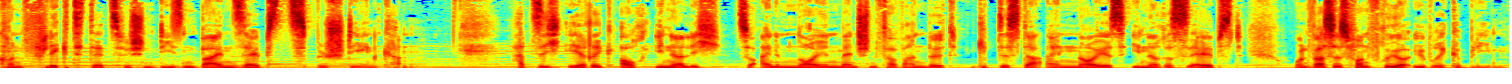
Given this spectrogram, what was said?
Konflikt, der zwischen diesen beiden Selbsts bestehen kann. Hat sich Erik auch innerlich zu einem neuen Menschen verwandelt? Gibt es da ein neues inneres Selbst? Und was ist von früher übrig geblieben?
